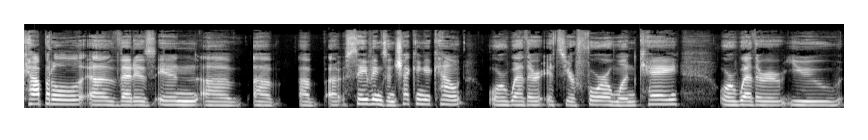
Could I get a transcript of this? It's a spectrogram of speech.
capital uh, that is in a, a, a, savings and checking account, or whether it's your 401k, or whether you,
